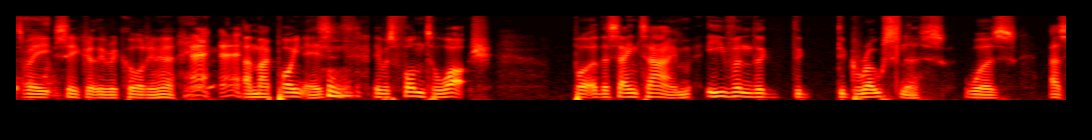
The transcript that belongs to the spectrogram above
It's me secretly recording her. and my point is, it was fun to watch, but at the same time, even the, the the grossness was as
